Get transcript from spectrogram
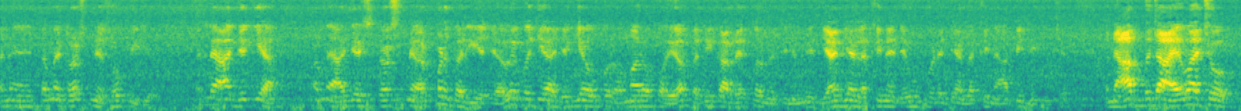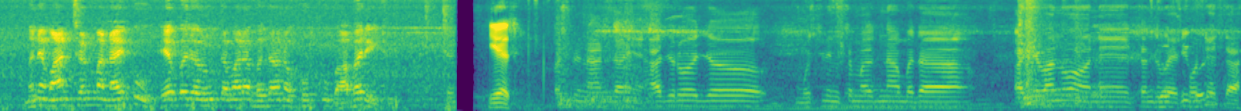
અને તમે ટ્રસ્ટને સોંપી દો. એટલે આ જગ્યા અમે આજે ટ્રસ્ટને અર્પણ કરીએ છીએ. હવે પછી આ જગ્યા ઉપર અમારો કોઈ હક અધિકાર રહેતો નથી અમે જ્યાં જ્યાં લખીને દેવું પડે ત્યાં લખીને આપી દીધું છે. અને આપ બધા આવ્યા છો, મને માન સન્માન આપ્યું, એ બદલ હું તમારા બધાનો ખૂબ ખૂબ આભારી છું. યસ અશ્વિન આંદાણી આજરોજ મુસ્લિમ સમાજના બધા આગેવાનો અને ચંદુભાઈ કોટેચા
